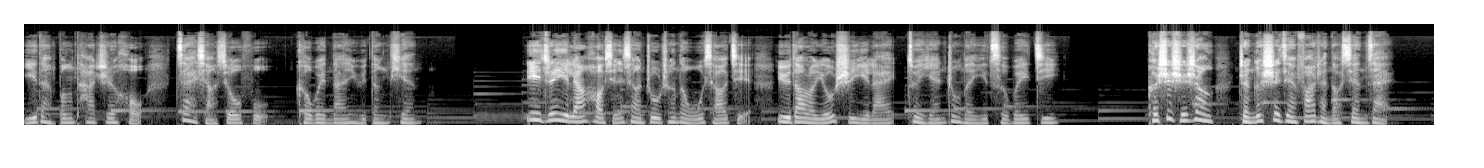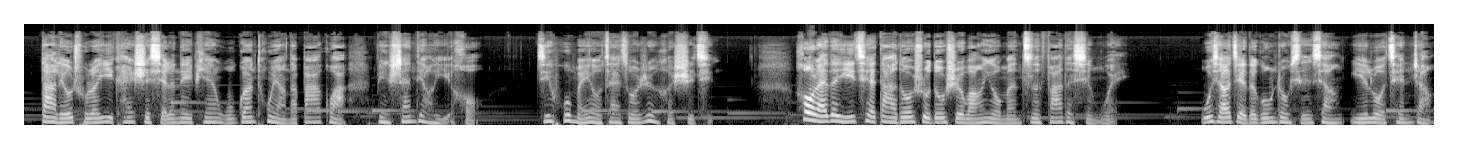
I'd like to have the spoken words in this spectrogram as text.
一旦崩塌之后，再想修复可谓难于登天。一直以良好形象著称的吴小姐，遇到了有史以来最严重的一次危机。可事实上，整个事件发展到现在，大刘除了一开始写了那篇无关痛痒的八卦并删掉以后，几乎没有再做任何事情。后来的一切大多数都是网友们自发的行为。吴小姐的公众形象一落千丈，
